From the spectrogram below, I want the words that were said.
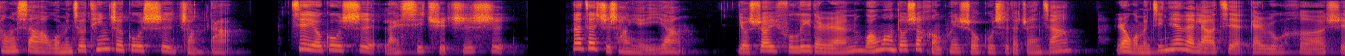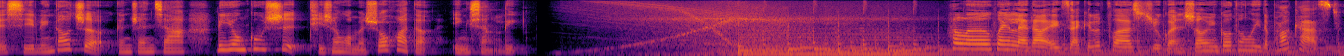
从小我们就听着故事长大，借由故事来吸取知识。那在职场也一样，有说服力的人往往都是很会说故事的专家。让我们今天来了解该如何学习领导者跟专家利用故事提升我们说话的影响力。Hello，欢迎来到 Executive Plus 主管双语沟通力的 Podcast。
